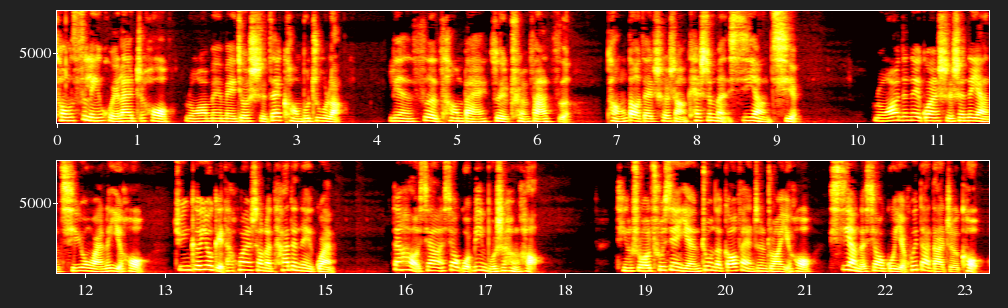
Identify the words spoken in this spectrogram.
从四零回来之后，蓉儿妹妹就实在扛不住了，脸色苍白，嘴唇发紫，躺倒在车上开始猛吸氧气。蓉儿的那罐十升的氧气用完了以后，军哥又给她换上了他的那罐。但好像效果并不是很好。听说出现严重的高反症状以后，吸氧的效果也会大打折扣。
